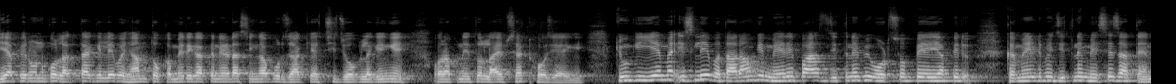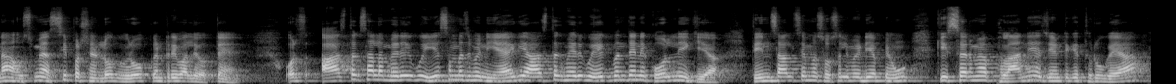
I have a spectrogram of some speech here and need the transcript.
या फिर उनको लगता है कि ले भाई हम तो अमेरिका, कनेडा, सिंगापुर जाके अच्छी जॉब लगेंगे और अपनी तो लाइफ सेट हो जाएगी। क्योंकि ये मैं इसलिए बता रहा हूँ कि मेरे पास जितने भी व्हाट्सअप पे या फिर कमेंट में जितने मैसेज आते हैं ना, उसमें 80 परसेंट लोग यूरोप कंट्री वाले होते हैं। और आज तक साला मेरे को ये समझ में नहीं आया कि आज तक मेरे को एक बंदे ने कॉल नहीं किया। तीन साल से मैं सोशल मीडिया पे हूँ कि सर, मैं फलाने एजेंट के थ्रू गया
